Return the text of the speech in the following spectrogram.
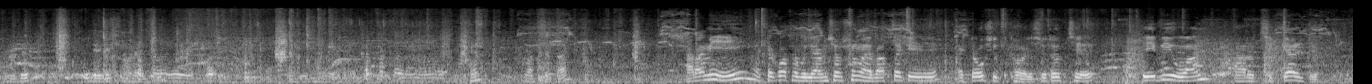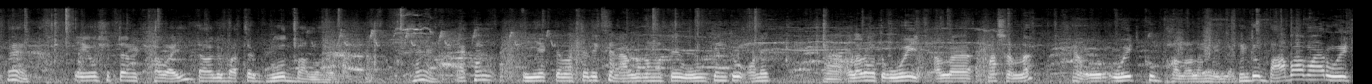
আপনাদের হ্যাঁ, বাচ্চাটা আর আমি একটা কথা বলি আমি সবসময় বাচ্চাকে একটা ওষুধ খাওয়াই সেটা হচ্ছে এবি ওয়ান আর হচ্ছে ক্যালটে হ্যাঁ এই ওষুধটা আমি খাওয়াই তাহলে বাচ্চার গ্রোথ ভালো হয় হ্যাঁ এখন এই একটা বাচ্চা দেখছেন আল্লাহর মতে ও কিন্তু অনেক আল্লাহর মতো ওয়েট আল্লাহ মাসাল্লাহ হ্যাঁ ওর ওয়েট খুব ভালো, আলহামদুলিল্লাহ। কিন্তু বাবা মার ওয়েট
